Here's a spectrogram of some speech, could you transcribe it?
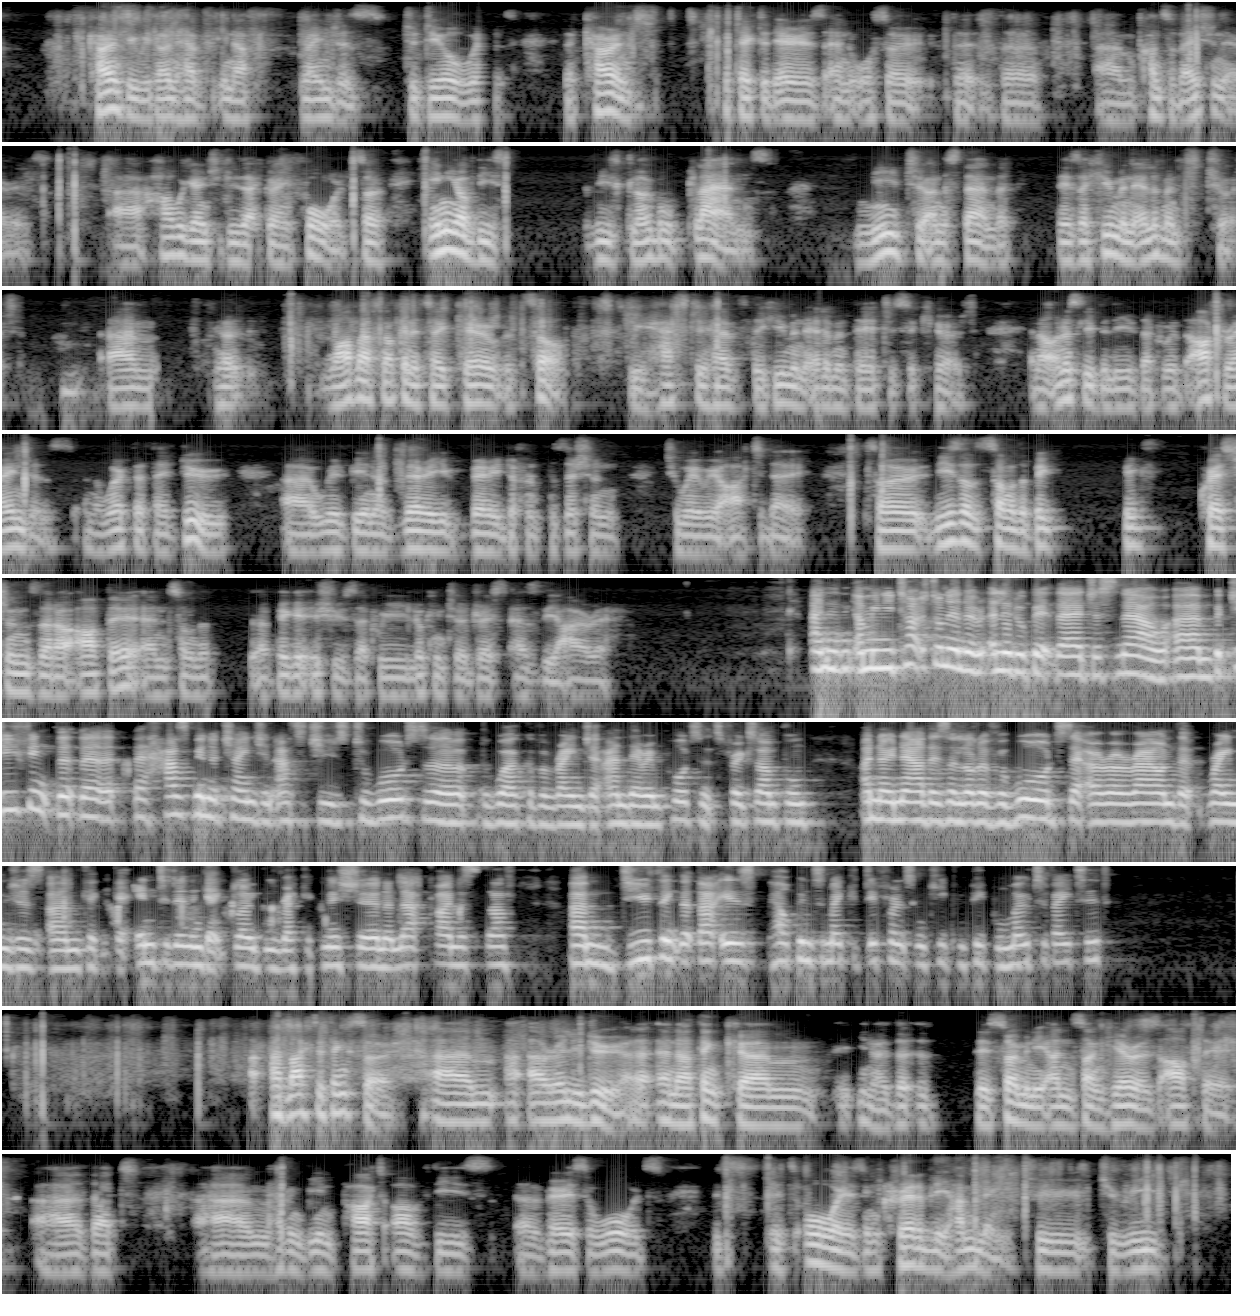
Currently, we don't have enough rangers to deal with the current protected areas and also the, the um, conservation areas uh, how are we're going to do that going forward. So any of these these global plans need to understand that there's a human element to it. Um, you know, wildlife's not going to take care of itself. We have to have the human element there to secure it. And I honestly believe that without rangers and the work that they do, uh, we'd be in a very, very different position to where we are today. So these are some of the big, big questions that are out there and some of the uh, bigger issues that we're looking to address as the IRF. And I mean, you touched on it a, a little bit there just now, um, but do you think that there, there has been a change in attitudes towards the, the work of a ranger and their importance? For example, I know now there's a lot of awards that are around that rangers um, can get entered in and get global recognition and that kind of stuff. Um, do you think that that is helping to make a difference and keeping people motivated? I'd like to think so. Um, I, I, really do, and I think um, you know the, there's so many unsung heroes out there uh, that, um, having been part of these uh, various awards, it's it's always incredibly humbling to to read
